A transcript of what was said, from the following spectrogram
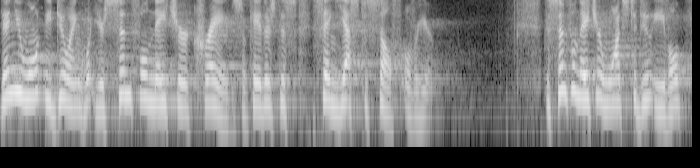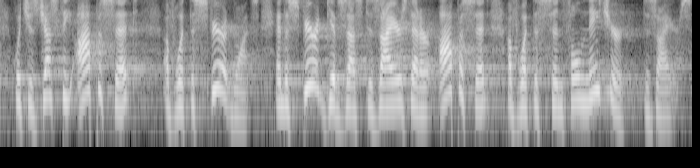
Then you won't be doing what your sinful nature craves. Okay, there's this saying yes to self over here. The sinful nature wants to do evil, which is just the opposite of what the Spirit wants. And the Spirit gives us desires that are opposite of what the sinful nature desires.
